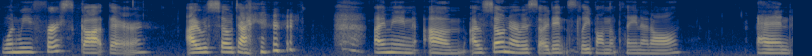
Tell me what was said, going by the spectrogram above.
When we first got there, I was so tired. I mean, um, I was so nervous, so I didn't sleep on the plane at all. And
